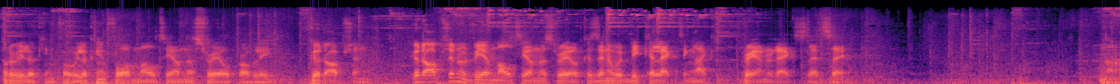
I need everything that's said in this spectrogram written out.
What are we looking for? We're looking for a multi on this reel, probably. Good option. Good option would be a multi on this reel, because then it would be collecting like 300x, let's say. No,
